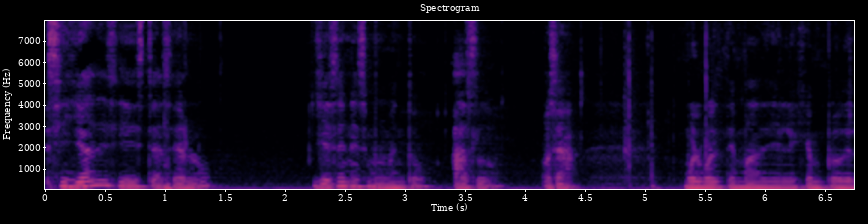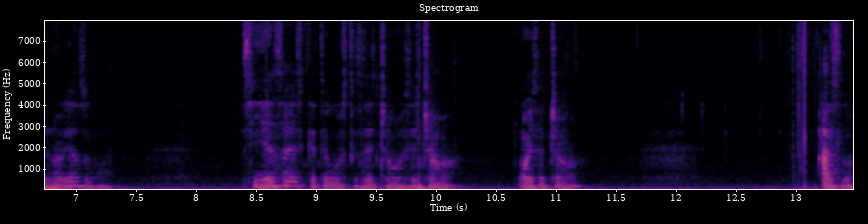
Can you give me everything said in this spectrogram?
si ya decidiste hacerlo y es en ese momento, hazlo. O sea, vuelvo al tema del ejemplo del noviazgo. Si ya sabes que te gusta ese chavo, ese chava o esa chava, hazlo.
